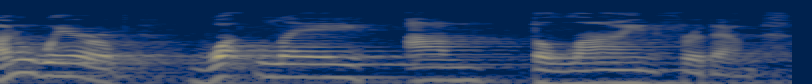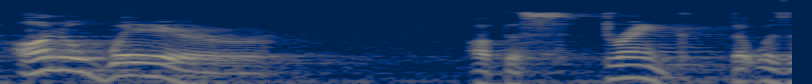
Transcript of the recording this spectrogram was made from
unaware of what lay on the line for them, unaware of the strength that was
